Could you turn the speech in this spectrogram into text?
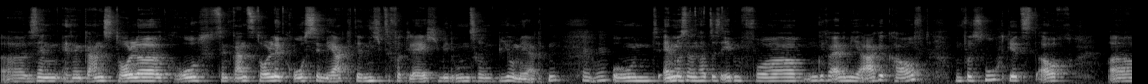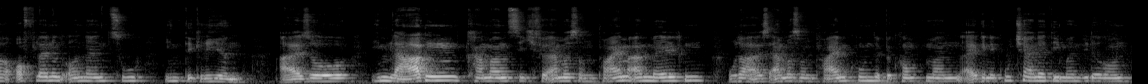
das ist ein, ein, ganz toller, groß, sind ganz tolle große Märkte, nicht zu vergleichen mit unseren Biomärkten. Mhm. Und Amazon hat das eben vor ungefähr einem Jahr gekauft und versucht jetzt auch äh, offline und online zu integrieren. Also im Laden kann man sich für Amazon Prime anmelden oder als Amazon Prime Kunde bekommt man eigene Gutscheine, die man wiederum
